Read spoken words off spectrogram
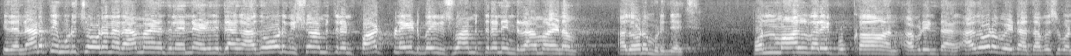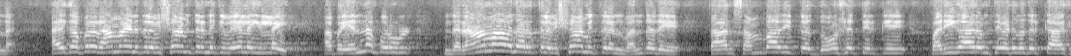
இதை நடத்தி முடிச்ச உடனே ராமாயணத்துல என்ன எழுதிட்டாங்க? அதோடு Vishwamitran part played by Vishwamitran in Ramayanam. அதோட முடிஞ்சாச்சு. பொன்மால் வரை புக்கான் அப்படின்ட்டாங்க. அதோட போயிட்டான் தபசு பண்ண. அதுக்கப்புறம் ராமாயணத்துல விஸ்வாமித்திரனுக்கு வேலை இல்லை. அப்ப என்ன பொருள்? இந்த ராமாவதாரத்துல விஸ்வாமித்திரன் வந்ததே தான் சம்பாதித்த தோஷத்திற்கு பரிகாரம் தேடுவதற்காக.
